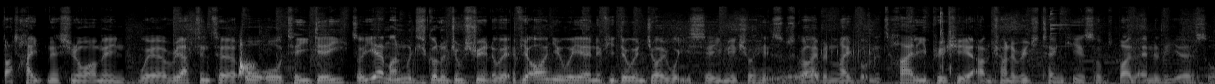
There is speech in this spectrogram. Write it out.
that hypeness, you know what I mean? We're reacting to OOTD. So yeah man, we're just gonna jump straight into it. If you're on your way in, if you do enjoy what you see, make sure hit subscribe and like button. It's highly appreciated. I'm trying to reach 10k subs by the end of the year, so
